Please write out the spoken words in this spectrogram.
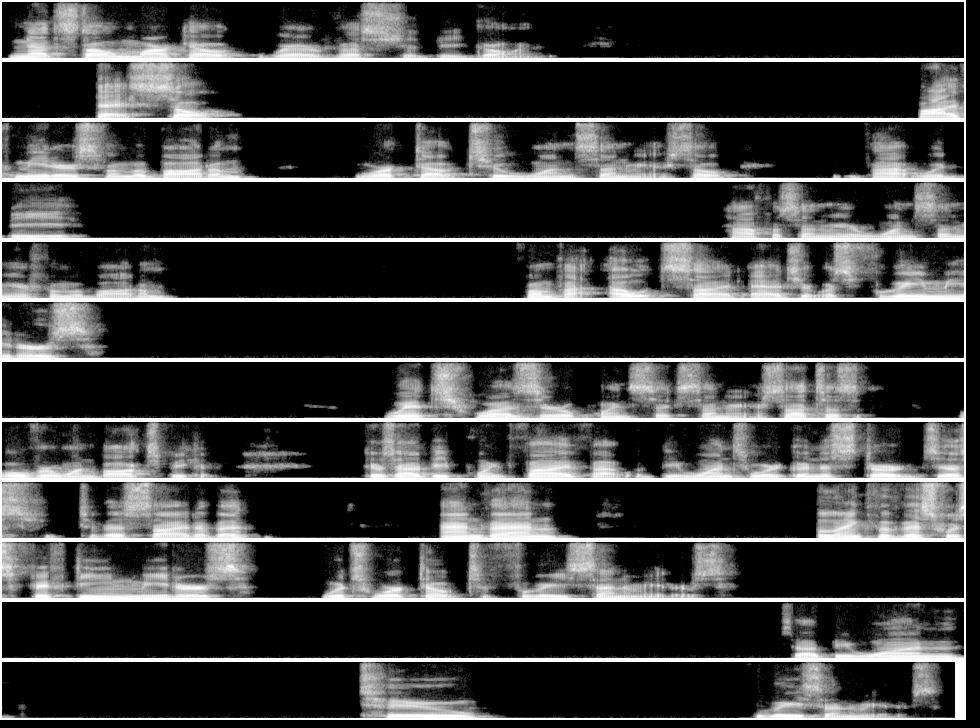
Next, I'll mark out where this should be going. Okay, so five meters from the bottom worked out to one centimeter. So that would be half a centimeter, one centimeter from the bottom. From the outside edge, it was three meters. Which was 0.6 centimeters. So that's just over one box because, because that'd be 0.5, that would be one. So we're going to start just to this side of it. And then the length of this was 15 meters, which worked out to three centimeters. So that'd be one, two, three centimeters.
